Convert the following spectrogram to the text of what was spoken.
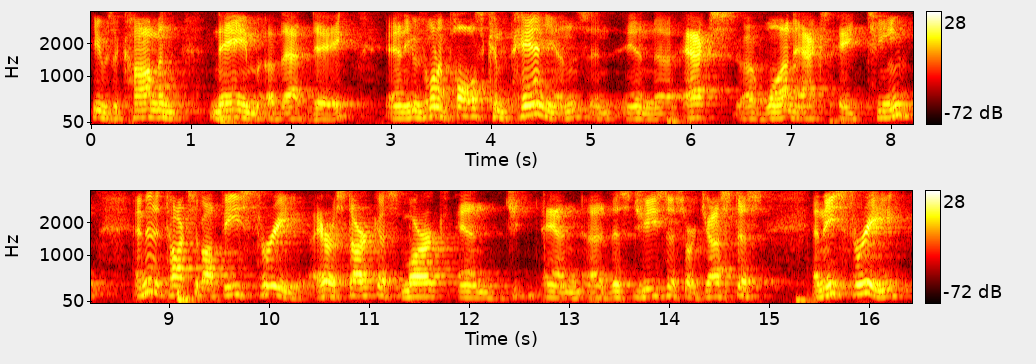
he was a common name of that day. And he was one of Paul's companions in, in uh, Acts uh, 1, Acts 18. And then it talks about these three Aristarchus, Mark, and, and uh, this Jesus or Justus. And these three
